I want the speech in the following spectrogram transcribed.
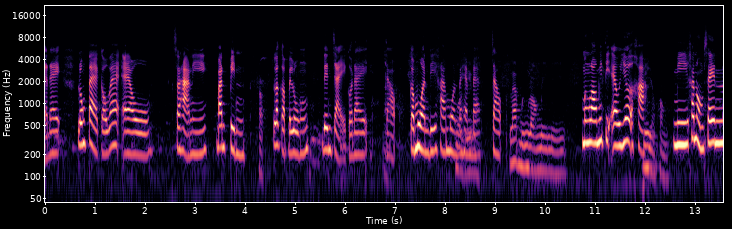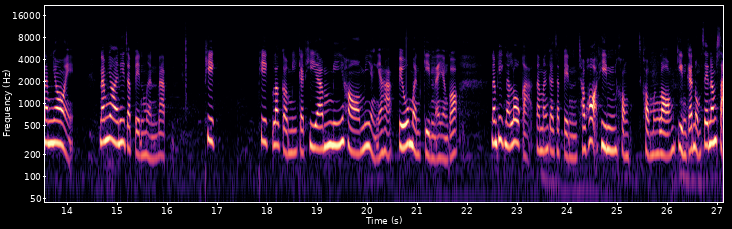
ก็ได้ ลงแปะก็แวะแอลสถานีบ้านปินครับ แล้วก็ไปลงเด่นใจก็ได้เจ้าก็มวนดีค่ะมวนไปม่วนดี แฮมแบบเจ้าลาบมึงลองมีมีเมืองรองมิติแอลเยอะค่ะ มีอย่างของ มีขนมเส้นน้ำย่อย น้ำย่อยนี่จะเป็นเหมือนแบบพริกพริกแล้วก็มีกระเทียมมีหอมมีอย่างเงี้ยค่ะฟิลเหมือนกินอะไรอย่างก็ น้ำพริกนรกอะ่ะ แต่มันก็จะเป็นเฉพาะทินของของเมืองร้องกินกับขนมเส้นน้ำใส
